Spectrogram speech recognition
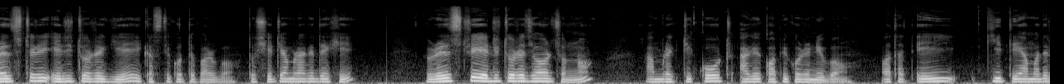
রেজিস্ট্রি এডিটরে গিয়ে এই কাজটি করতে পারব। তো সেটি আমরা আগে দেখি। রেজিস্ট্রি এডিটরে যাওয়ার জন্য আমরা একটি কোড আগে কপি করে নিব। অর্থাৎ এই কিতে আমাদের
